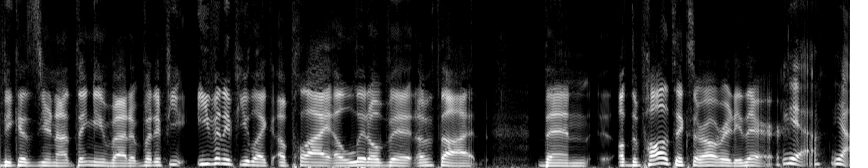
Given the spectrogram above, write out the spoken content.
because you're not thinking about it but if you even if you like apply a little bit of thought then uh, the politics are already there Yeah. Yeah.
